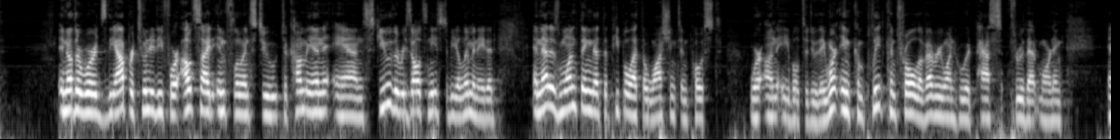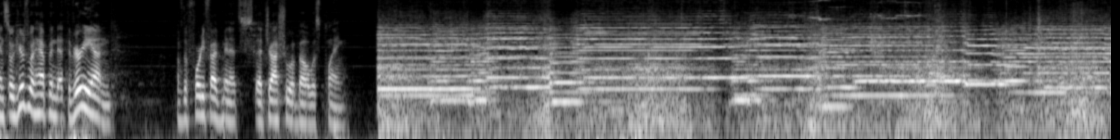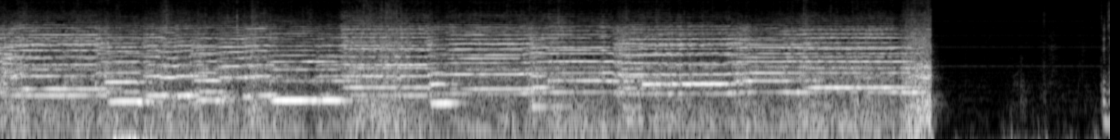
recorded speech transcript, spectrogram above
In other words, the opportunity for outside influence to, to come in and skew the results needs to be eliminated. And that is one thing that the people at the Washington Post were unable to do. They weren't in complete control of everyone who would pass through that morning. And so here's what happened at the very end of the 45 minutes that Joshua Bell was playing.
